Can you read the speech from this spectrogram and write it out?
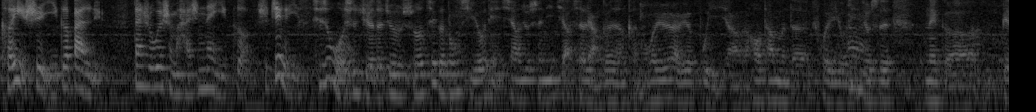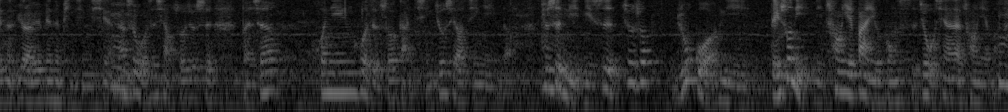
可以是一个伴侣，但是为什么还是那一个？是这个意思。其实我是觉得，就是说这个东西有点像，就是你假设两个人可能会越来越不一样，然后他们的会有点嗯就是那个变成越来越变成平行线。嗯但是我是想说，就是本身婚姻或者说感情就是要经营的，就是嗯你你是就是说，如果你等于说你你创业办一个公司，就我现在在创业嘛，嗯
